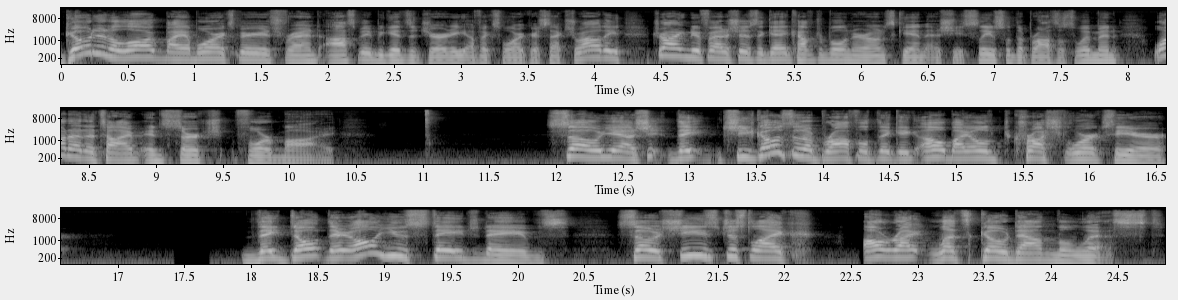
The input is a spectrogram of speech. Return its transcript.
Goaded along by a more experienced friend, Asumi begins a journey of exploring her sexuality, trying new fetishes, and getting comfortable in her own skin as she sleeps with the brothel's women one at a time in search for Mai. So yeah, she they she goes to the brothel thinking, "Oh, my old crush works here." They don't. They all use stage names, so she's just like, "All right, let's go down the list."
